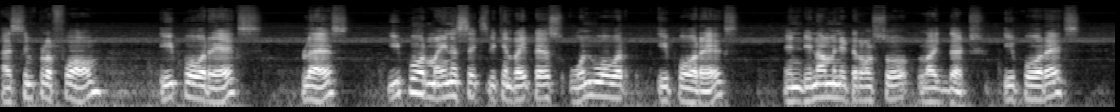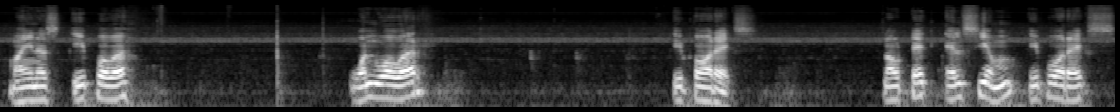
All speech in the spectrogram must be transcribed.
a simpler form e power x plus e power minus x we can write as 1 over e power x in denominator also like that. E power x minus e power 1 over e power x. Now take LCM e power x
